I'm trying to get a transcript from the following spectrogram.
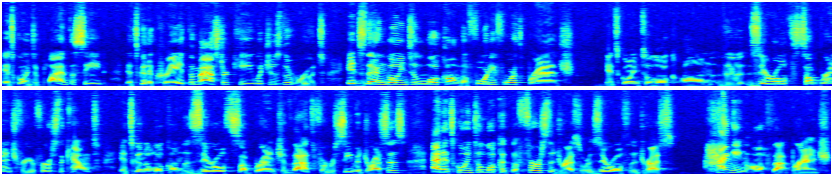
it's going to plant the seed, it's going to create the master key, which is the root. It's then going to look on the 44th branch it's going to look on the zeroth sub-branch for your first account. It's going to look on the zeroth sub-branch of that for receive addresses. And it's going to look at the first address or zeroth address hanging off that branch,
